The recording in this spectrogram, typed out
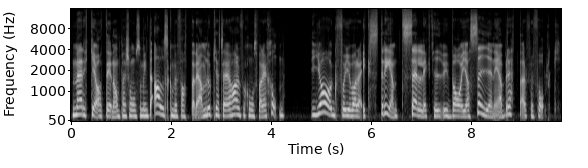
Märker jag att det är någon person som inte alls kommer fatta det, men då kan jag säga att jag har en funktionsvariation. Jag får ju vara extremt selektiv i vad jag säger när jag berättar för folk.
